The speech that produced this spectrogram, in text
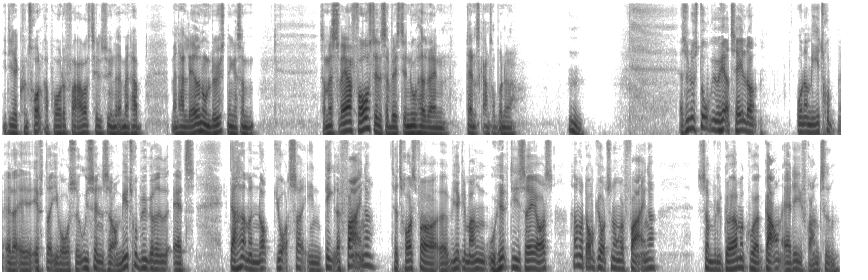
i de her kontrolrapporter fra Arbejdstilsynet, at man har, man har lavet nogle løsninger, som, som er svære at forestille sig, hvis det nu havde været en dansk entreprenør. Mm. Altså nu stod vi jo her og talte om, under metro, eller øh, efter i vores udsendelse om metrobyggeriet, at der havde man nok gjort sig en del erfaringer, til trods for øh, virkelig mange uheldige sager også, havde man dog gjort sig nogle erfaringer, som ville gøre, at man kunne have gavn af det i fremtiden.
